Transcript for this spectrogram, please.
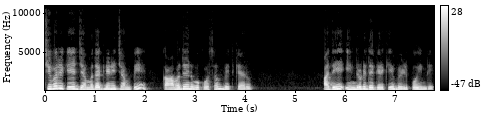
చివరికి జమదగ్నిని చంపి కామధేనువు కోసం వెతికారు. అది ఇంద్రుడి దగ్గరికి వెళ్ళిపోయింది.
